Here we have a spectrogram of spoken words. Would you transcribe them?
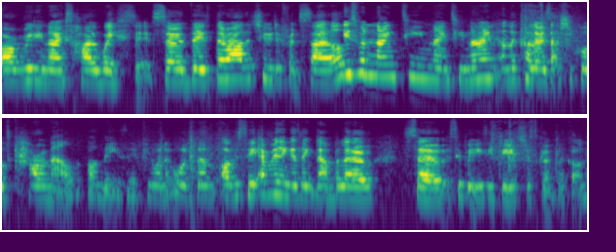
are really nice high-waisted. So there are the two different styles. These were 19.99 and the color is actually called caramel on these if you want to order them. Obviously everything is linked down below so super easy for you to just go and click on.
